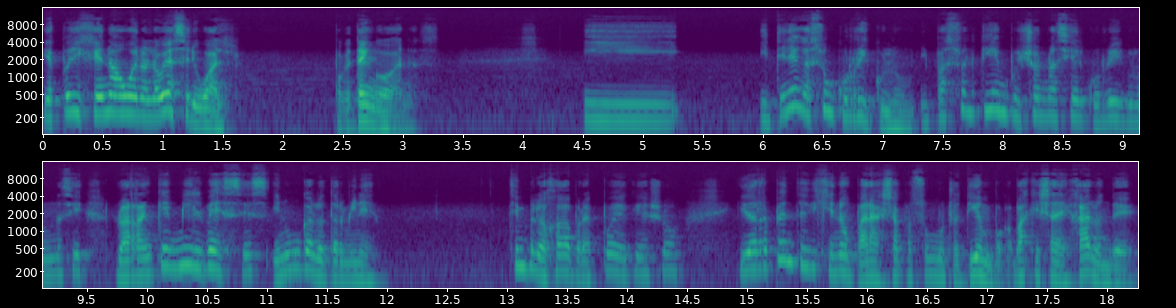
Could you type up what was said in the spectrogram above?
Y después dije, no, bueno, lo voy a hacer igual, porque tengo ganas. Y, y tenía que hacer un currículum. Y pasó el tiempo y yo no hacía el currículum, no lo arranqué mil veces y nunca lo terminé. Siempre lo dejaba para después de que yo. Y de repente dije, no, pará, ya pasó mucho tiempo. Capaz que ya dejaron de,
